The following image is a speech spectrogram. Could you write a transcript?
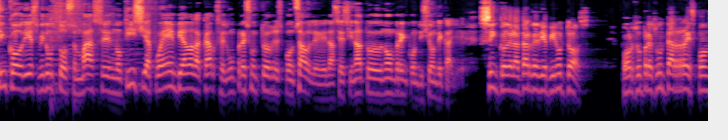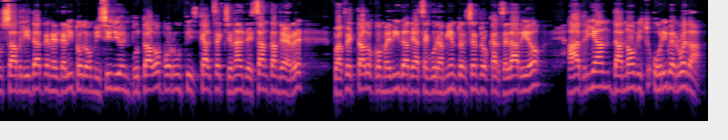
Cinco o diez minutos más en noticia. Fue enviado a la cárcel un presunto responsable del asesinato de un hombre en condición de calle. Cinco de la tarde, diez minutos. Por su presunta responsabilidad en el delito de homicidio imputado por un fiscal seccional de Santander, fue afectado con medida de aseguramiento en centro carcelario Adrián Danovis Uribe Rueda.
